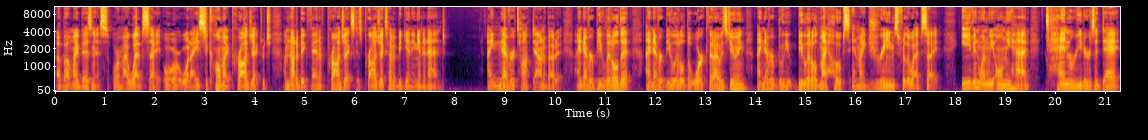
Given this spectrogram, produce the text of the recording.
about my business or my website or what I used to call my project, which I'm not a big fan of projects because projects have a beginning and an end. I never talked down about it. I never belittled it. I never belittled the work that I was doing. I never be- belittled my hopes and my dreams for the website. Even when we only had 10 readers a day.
